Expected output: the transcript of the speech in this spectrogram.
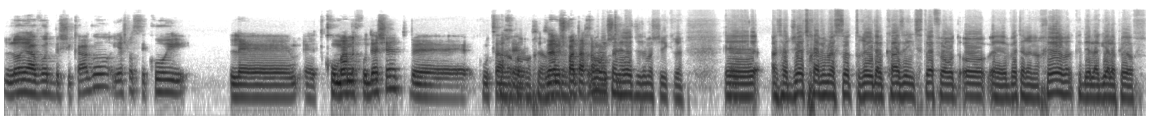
לא יעבוד בשיקגו, יש לו סיכוי לתקומה מחודשת בקבוצה אחרת. זה המשפט האחרון. כנראה שזה מה שיקרה. אז הג'טס חייבים לעשות טרייד על קזין, סטפורד או וטרן אחר כדי להגיע לפלייאוף.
